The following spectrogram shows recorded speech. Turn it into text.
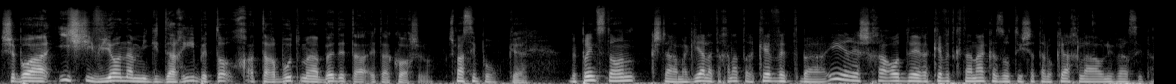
שבו האי-שוויון המגדרי בתוך התרבות מאבד את, ה, את הכוח שלו. תשמע סיפור. כן. בפרינסטון, כשאתה מגיע לתחנת רכבת בעיר, יש לך עוד אה, רכבת קטנה כזאת שאתה לוקח לאוניברסיטה.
